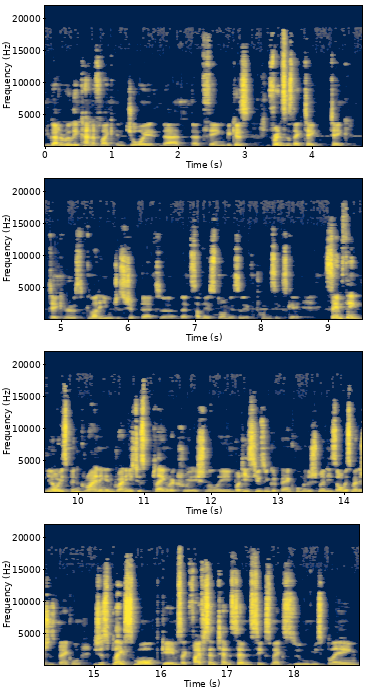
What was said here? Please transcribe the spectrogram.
you got to really kind of like enjoy that that thing because for instance like take take takers, Glutty, you just shipped that uh, that Sunday Storm yesterday for 26k. Same thing, you know, he's been grinding and grinding. He's just playing recreationally, but he's using good bankroll management. He's always managed his bankroll. He's just playing small games like 5 cent, 10 cent, 6 max zoom. He's playing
